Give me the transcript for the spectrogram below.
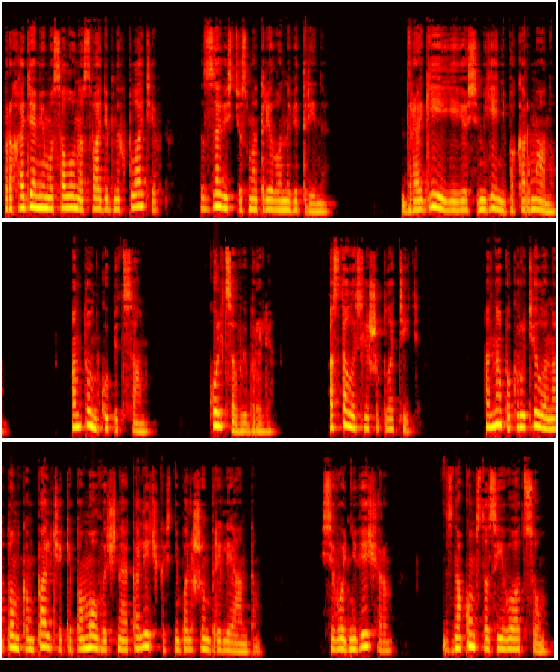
Проходя мимо салона свадебных платьев, с завистью смотрела на витрины. Дорогие ее семье не по карману. Антон купит сам. Кольца выбрали. Осталось лишь оплатить. Она покрутила на тонком пальчике помолвочное колечко с небольшим бриллиантом. Сегодня вечером знакомство с его отцом,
